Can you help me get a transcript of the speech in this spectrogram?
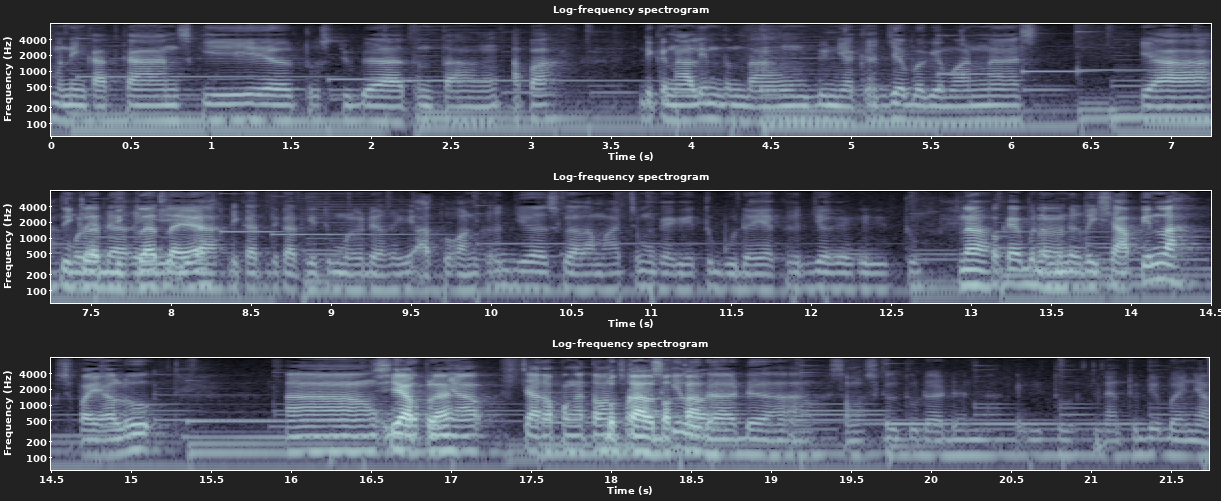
meningkatkan skill terus juga tentang apa dikenalin tentang dunia kerja bagaimana ya mulai Diklat-diklat dari lah ya. dikat-dikat gitu mulai dari aturan kerja segala macam kayak gitu budaya kerja kayak gitu nah Oke bener-bener disiapin lah supaya lu uh, Siap udah punya secara pengetahuan Bekal, sama skill bekal. udah ada sama skill tuh udah ada nah kayak gitu dan tuh dia banyak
